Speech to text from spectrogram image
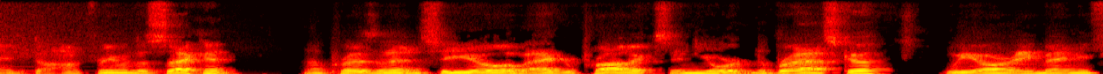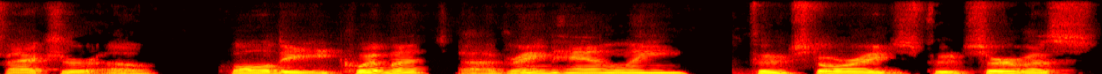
Name's Don Freeman II. I'm president and CEO of Agri Products in York, Nebraska. We are a manufacturer of quality equipment, uh, grain handling, food storage, food service.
